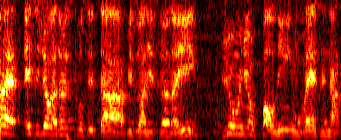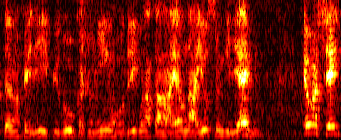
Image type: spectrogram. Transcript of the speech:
Galera, esses jogadores que você está visualizando aí, Júnior, Paulinho, Wesley, Natan, Felipe, Lucas, Juninho, Rodrigo, Natanael, Nailson Guilherme, eu achei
